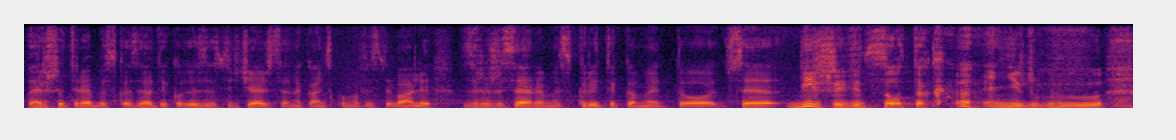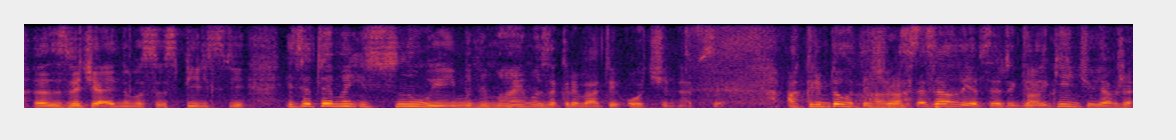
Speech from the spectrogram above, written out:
перше, треба сказати, коли зустрічаєшся на Канському фестивалі з режисерами, з критиками, то це більший відсоток, ніж в е, звичайному суспільстві. І ця тема існує, і ми не маємо закривати очі на це. А крім того, те, що ви сказали, я все ж таки Так. закінчу. Я вже е,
